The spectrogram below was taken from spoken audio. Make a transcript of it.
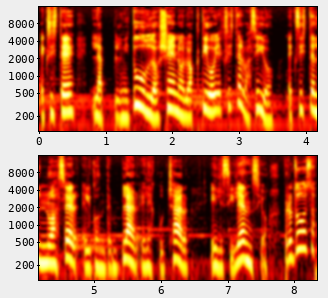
Existe la plenitud, lo lleno, lo activo y existe el vacío. Existe el no hacer, el contemplar, el escuchar, el silencio. Pero todo eso es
